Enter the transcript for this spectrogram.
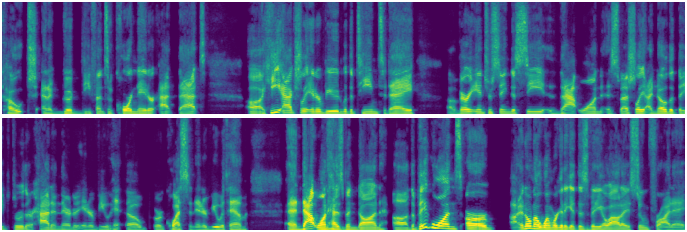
coach and a good defensive coordinator at that. Uh, he actually interviewed with the team today. Uh, very interesting to see that one, especially. I know that they threw their hat in there to interview him, uh, request an interview with him. and that one has been done. Uh, the big ones are I don't know when we're gonna get this video out. I assume Friday.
